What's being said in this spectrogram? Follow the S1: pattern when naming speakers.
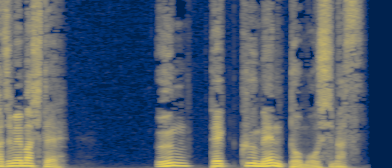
S1: はじめまして、ウン・テック・メンと申します。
